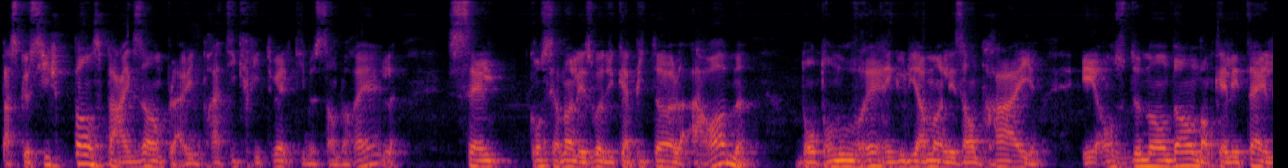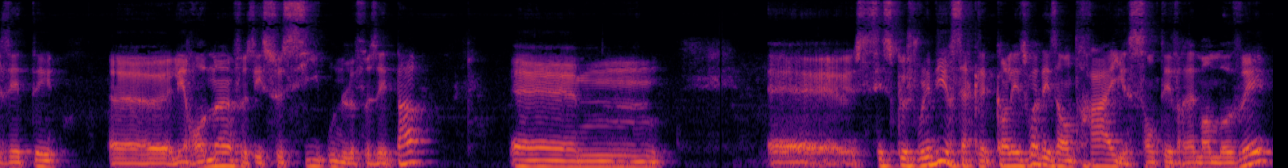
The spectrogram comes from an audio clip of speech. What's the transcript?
Parce que si je pense par exemple à une pratique rituelle qui me semble réelle, celle concernant les oies du Capitole à Rome, dont on ouvrait régulièrement les entrailles et en se demandant dans quel état elles étaient, euh, les Romains faisaient ceci ou ne le faisaient pas. Euh, euh, c'est ce que je voulais dire, c'est que quand les oies des entrailles sentaient vraiment mauvais,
